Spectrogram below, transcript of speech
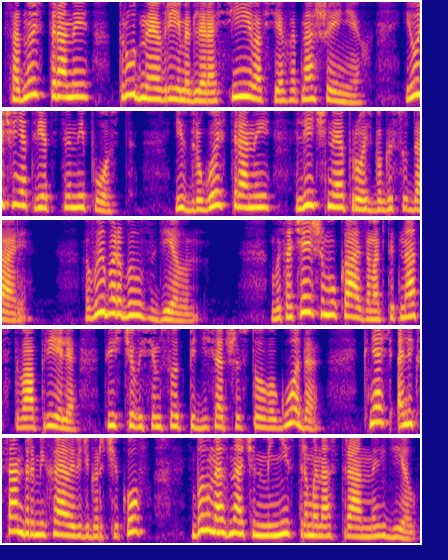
С одной стороны, трудное время для России во всех отношениях и очень ответственный пост, и с другой стороны, личная просьба государя. Выбор был сделан. Высочайшим указом от 15 апреля 1856 года князь Александр Михайлович Горчаков был назначен министром иностранных дел.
